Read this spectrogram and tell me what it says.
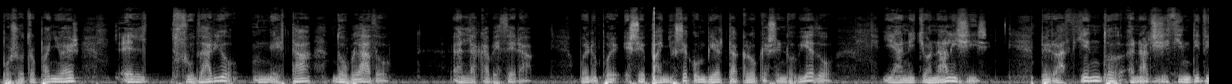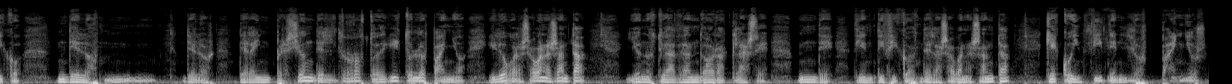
pues otro paño es el sudario está doblado en la cabecera. Bueno, pues ese paño se convierta, creo que es en Oviedo, y han hecho análisis pero haciendo análisis científico de los de los de la impresión del rostro de Cristo en los paños y luego la sábana santa, yo no estoy dando ahora clase de científicos de la sábana santa que coinciden los paños,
